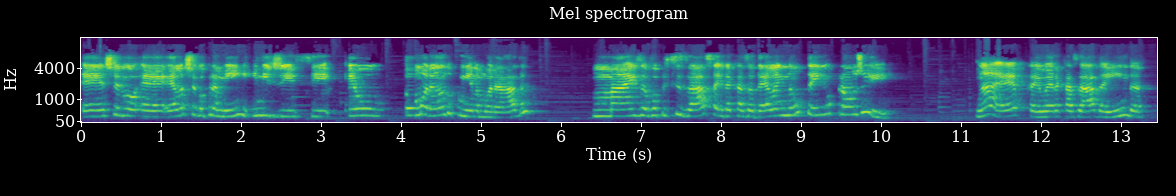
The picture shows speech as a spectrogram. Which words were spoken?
é, chegou, é, ela chegou para mim e me disse: Eu estou morando com minha namorada, mas eu vou precisar sair da casa dela e não tenho para onde ir. Na época, eu era casada ainda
